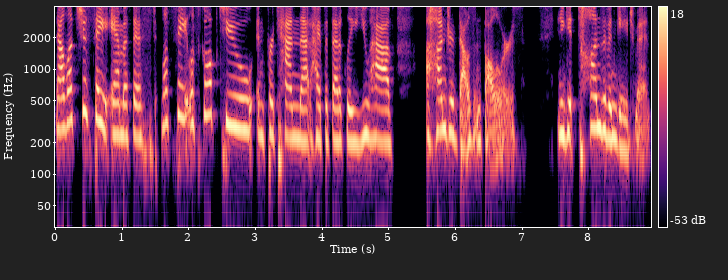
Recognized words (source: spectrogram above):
Now, let's just say Amethyst, let's say, let's go up to and pretend that hypothetically you have 100,000 followers and you get tons of engagement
